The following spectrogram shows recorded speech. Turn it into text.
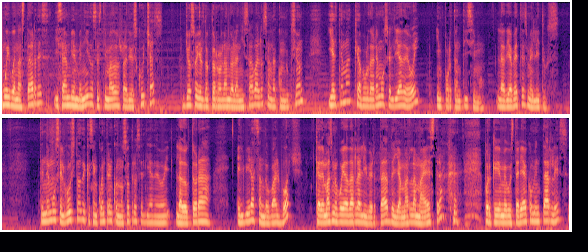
Muy buenas tardes y sean bienvenidos estimados radioescuchas. Yo soy el doctor Rolando Alanizábalos en la conducción y el tema que abordaremos el día de hoy, importantísimo, la diabetes mellitus tenemos el gusto de que se encuentren con nosotros el día de hoy la doctora Elvira Sandoval Bosch, que además me voy a dar la libertad de llamarla maestra, porque me gustaría comentarles,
